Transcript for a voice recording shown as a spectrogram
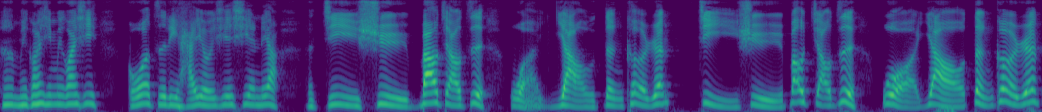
嗯，没关系没关系，锅子里还有一些馅料，继续包饺子。我要等客人，继续包饺子。我要等客人，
